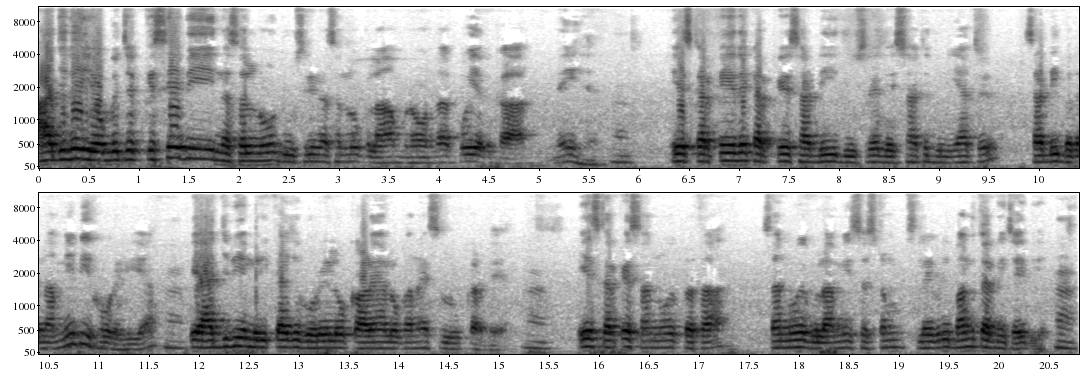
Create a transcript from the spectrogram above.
ਅੱਜ ਦੇ ਯੁੱਗ 'ਚ ਕਿਸੇ ਵੀ ਨਸਲ ਨੂੰ ਦੂਸਰੀ ਨਸਲ ਨੂੰ ਗੁਲਾਮ ਬਣਾਉਣ ਦਾ ਕੋਈ ਅਧਿਕਾਰ ਨਹੀਂ ਹੈ। ਇਸ ਕਰਕੇ ਇਹਦੇ ਕਰਕੇ ਸਾਡੀ ਦੂਸਰੇ ਦੇਸ਼ਾਂ 'ਚ ਦੁਨੀਆ 'ਚ ਸਾਡੀ ਬਦਨਾਮੀ ਵੀ ਹੋ ਰਹੀ ਆ ਕਿ ਅੱਜ ਵੀ ਅਮਰੀਕਾ 'ਚ ਗੋਰੇ ਲੋਕ ਕਾਲਿਆਂ ਲੋਕਾਂ ਨਾਲ ਸਲੂਕ ਕਰਦੇ ਆ। ਇਸ ਕਰਕੇ ਸਾਨੂੰ ਇਹ ਪ੍ਰਥਾ ਸਾਨੂੰ ਇਹ ਗੁਲਾਮੀ ਸਿਸਟਮ ਸਲੇਵਰੀ ਬੰਦ ਕਰਨੀ ਚਾਹੀਦੀ ਹੈ।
